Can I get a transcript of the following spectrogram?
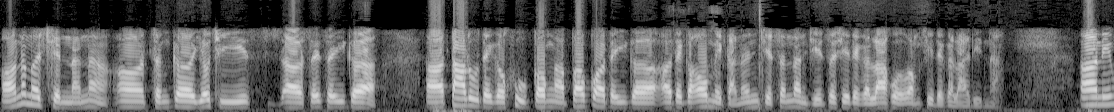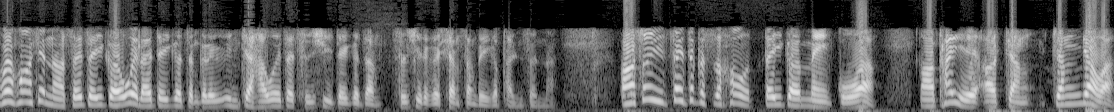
哦，那么显然呢，呃，整个尤其呃随着一个啊大陆的一个护工啊，包括的一个呃这个欧美感恩节、圣诞节这些的一个拉货旺季的一个来临呐，啊，你会发现呢，随着一个未来的一个整个的运价还会在持续的一个这样持续的一个向上的一个攀升呢，啊，所以在这个时候的一个美国啊，啊，它也啊讲将要啊。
